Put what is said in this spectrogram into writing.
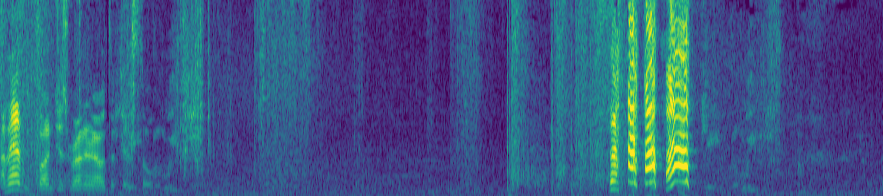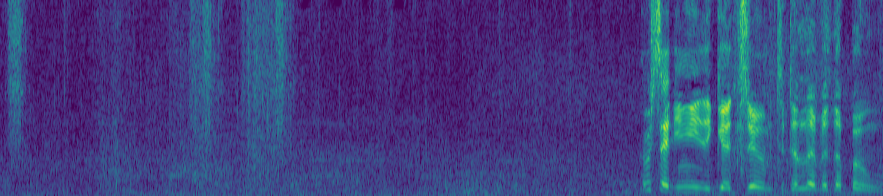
I'm having fun just running around with a pistol. said you need a good zoom to deliver the boom?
